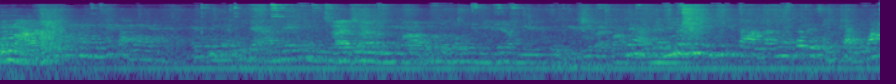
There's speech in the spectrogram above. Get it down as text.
มึงหน่อยใช่ใช่มันมาเพราะมันต้องมีเนี่ยมีกลุ่มมีอะไรบ้างเนี่ยแต่นี่มันไม่มีพฤติการนั้นไงก็เลยสงสัยว่า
